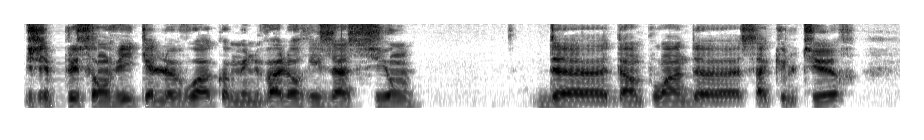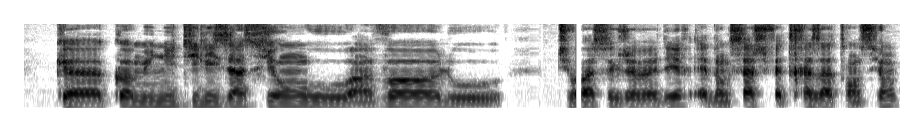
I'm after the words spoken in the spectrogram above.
j'ai plus envie qu'elle le voit comme une valorisation d'un point de sa culture que comme une utilisation ou un vol ou tu vois ce que je veux dire? Et donc ça je fais très attention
